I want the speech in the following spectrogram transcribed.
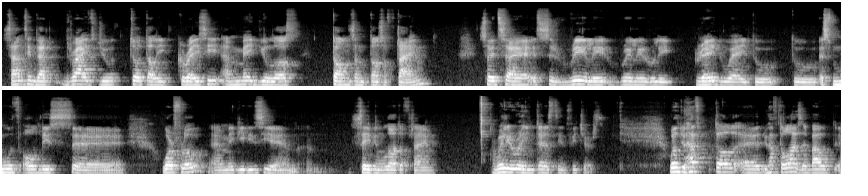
something that drives you totally crazy and make you lose tons and tons of time. So it's a it's a really really really great way to to smooth all this uh, workflow and make it easy and, and, saving a lot of time. Really really interesting features. Well, you have told uh, you have told us about uh,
